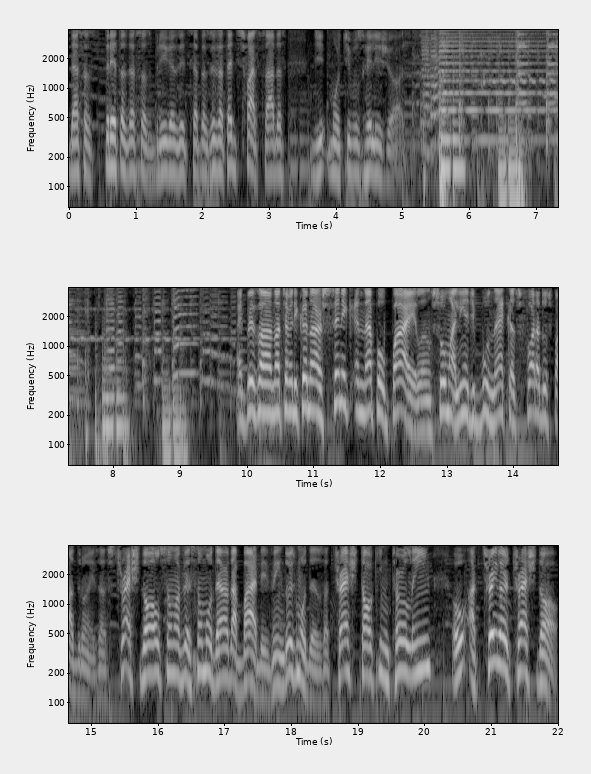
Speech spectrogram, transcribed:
dessas tretas, dessas brigas, etc., às vezes até disfarçadas de motivos religiosos. A empresa norte-americana Arsenic and Apple Pie lançou uma linha de bonecas fora dos padrões. As Trash Dolls são uma versão moderna da Barbie. Vem dois modelos, a Trash Talking Turleen ou a Trailer Trash Doll.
